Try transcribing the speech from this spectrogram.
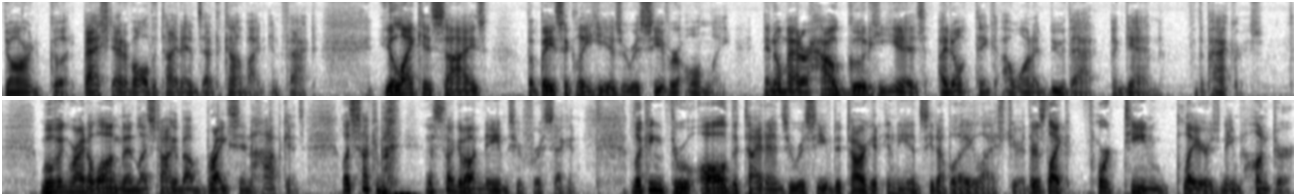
darn good. Best out of all the tight ends at the combine, in fact. You like his size, but basically he is a receiver only. And no matter how good he is, I don't think I want to do that again for the Packers. Moving right along, then let's talk about Brycen Hopkins. Let's talk about let's talk about names here for a second. Looking through all the tight ends who received a target in the NCAA last year, there's like 14 players named Hunter.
